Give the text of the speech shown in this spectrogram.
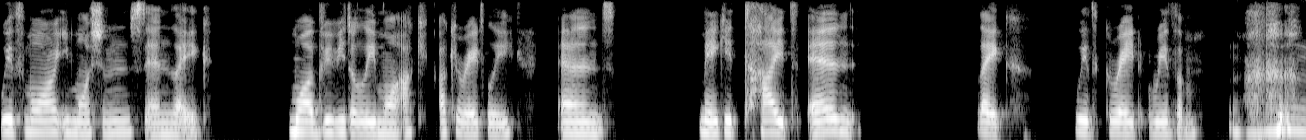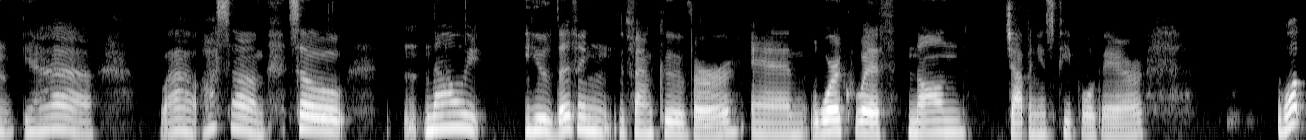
with more emotions and like more vividly, more ac- accurately, and make it tight and like with great rhythm. Mm-hmm. yeah. Wow. Awesome. So now you live in Vancouver and work with non Japanese people there. What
